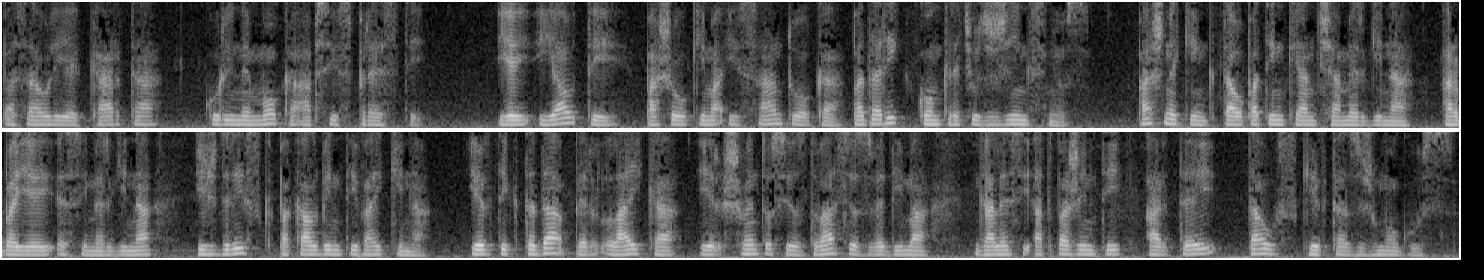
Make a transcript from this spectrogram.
pasaulyje karta, kuri nemoka apsispręsti. Jei jauti pašaukimą į santuoką, padaryk konkrečius žingsnius. Pašnekink tau patinkiančią merginą, arba jei esi mergina, išdrįsk pakalbinti vaikiną. Ir tik tada per laiką ir šventosios dvasios vedimą galėsi atpažinti, ar tai tau skirtas žmogus.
